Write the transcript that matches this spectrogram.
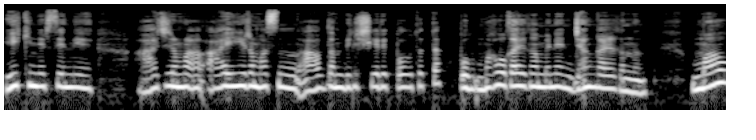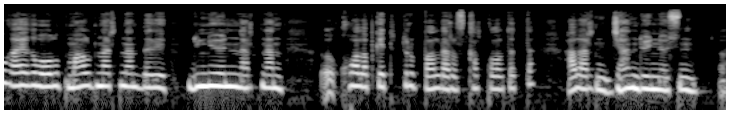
эки нерсени айырмасын абдан билиш керек болуп атат да. Бул мал кайгы менен жан кайгынын. Мал кайгы болуп малдын артынан дүнүйөнүн артынан э, кубалап кетип туруп балдарыбыз калып калып атат да. Алардын жан дүйнөсүн э,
